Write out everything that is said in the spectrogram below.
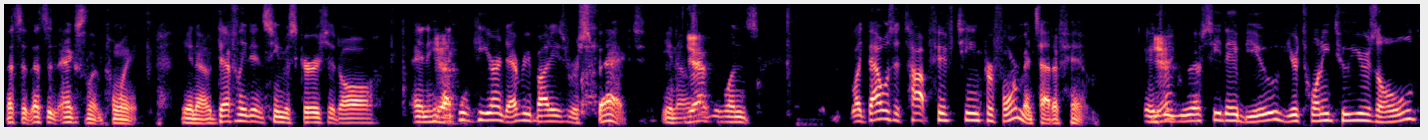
That's a, that's an excellent point. You know, definitely didn't seem discouraged at all, and he, yeah. I think he earned everybody's respect. You know, yeah. everyone's like that was a top 15 performance out of him in yeah. your UFC debut. You're 22 years old.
